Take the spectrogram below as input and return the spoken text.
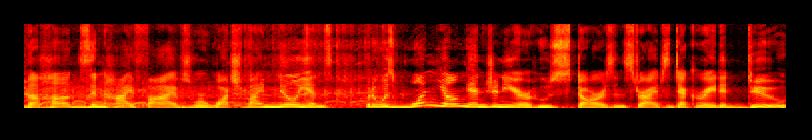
The hugs and high fives were watched by millions, but it was one young engineer whose stars and stripes decorated do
